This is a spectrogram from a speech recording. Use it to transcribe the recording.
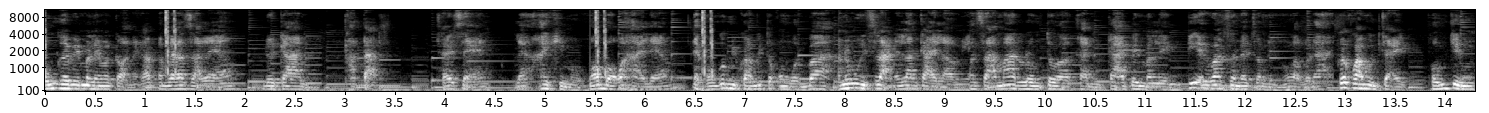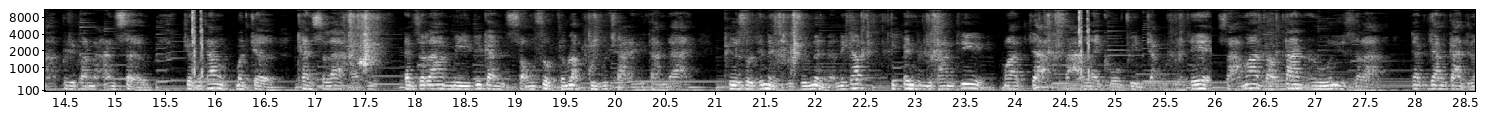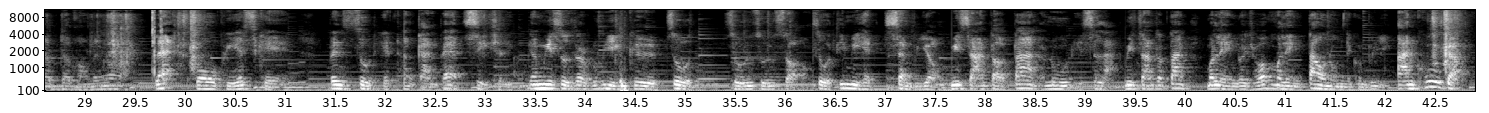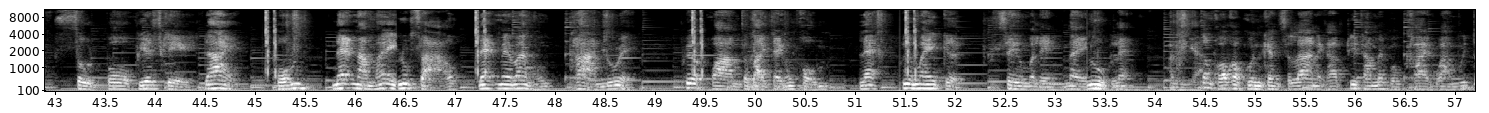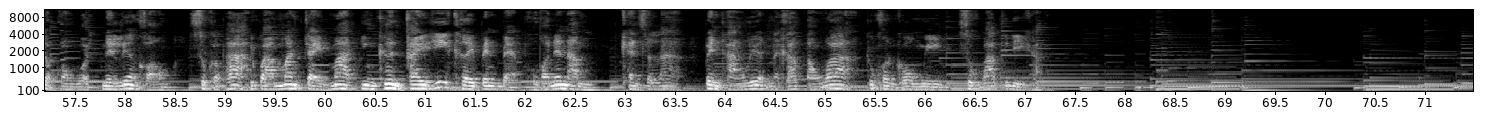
ผมเคยเป็นมะเร็งมาก่อนนะครับทำการรักษาแล้ว โดยการผ่าตัดใช้แสงและให้คีโมหมอบอกว่าหายแล้ว แต่ผมก็มีความวิตกกังวลว่าอนุมูลอิสระในร่างกายเราเนี่ยมันสามารถรวมตัวกันกลายเป็นมะเร็งที่ไอวัยวะส่วนใดส่วนหนึ่งของเราก็ได้ เพื่อความอุ่นใจ ผมจึงผลิตภัณฑ์อาหารเสริมจนกระทั่งมาเจอแคนเซล่าครับแคนเซล่ามีด้วยกัน 2 สูตรสำหรับคุณผู้ชายที่ทานได้ คือสูตรที่1คือสูตรหนึ่งอันนี้ครับที่เป็นผลิตภัณฑ์ที่มาจากสารไลโคฟินจากมะเทศ สามารถต่อต้านอนุมูลอิสระ ยับยั้งการเจริญเติบโตของเนื้องอกและโ PSK เป็นสูตรเห็ดทางการแพทย์ 4 ชนิด ยังมีสูตรสำหรับผู้หญิงคือสูตร 002 สูตรที่มีเห็ดแซมปิยอง มีสารต่อต้านอนุมูลอิสระ มีสารต่อต้านมะเร็งโดยเฉพาะมะเร็งเต้านมในคุณผู้หญิงทานคู่กับสูตรโปร PSK ได้ ผมแนะนำให้ลูกสาวและแม่บ้านผมทานด้วย เพื่อความสบายใจของผม และเพื่อไม่ให้เกิดเซลล์มะเร็งในลูกและ ภรรยา ต้องขอขอบคุณแคนเซล่านะครับ ที่ทำให้ผมคลายความวิตกกังวลในเรื่องของสุขภาพมีความมั่นใจมากยิ่งขึ้น ใครที่เคยเป็นแบบผมขอแนะนำแคนเซล่าเป็นทางเลือกนะครับหวังว่าทุกคนคงมีสุขภาพที่ดีครับ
